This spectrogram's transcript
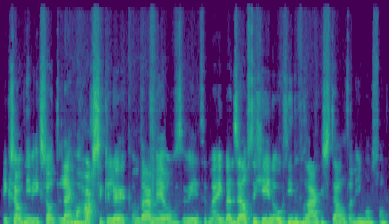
ik zou het niet, ik zou het, lijkt me hartstikke leuk om daar meer over te weten. Maar ik ben zelf degene ook die de vragen stelt aan iemand van,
